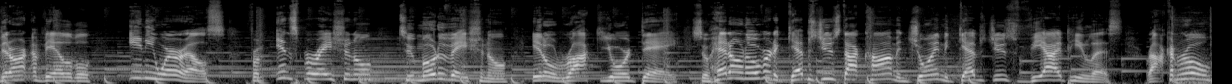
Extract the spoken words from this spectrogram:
that aren't available anywhere else. From inspirational to motivational, it'll rock your day. So head on over to gebsjuice.com and join the Gebbs Juice VIP list. Rock and roll.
